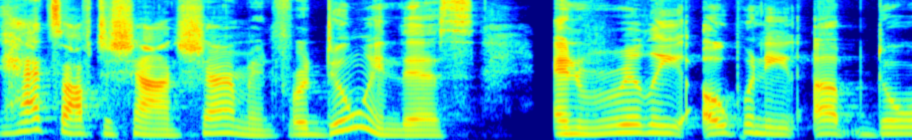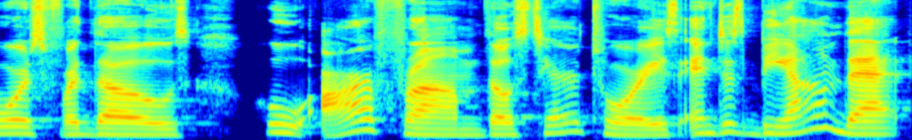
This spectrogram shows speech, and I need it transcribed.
hats off to Sean Sherman for doing this and really opening up doors for those who are from those territories and just beyond that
